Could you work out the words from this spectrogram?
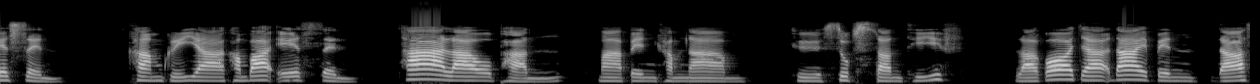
essen คำกริยาคำว่า essen ถ้าเราผันมาเป็นคำนาม คือ substantive เราก็จะได้เป็น das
